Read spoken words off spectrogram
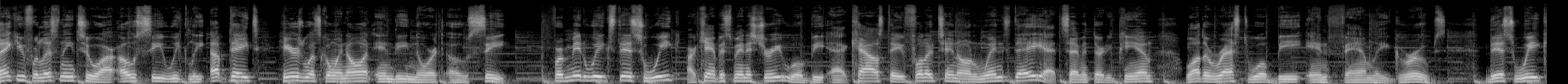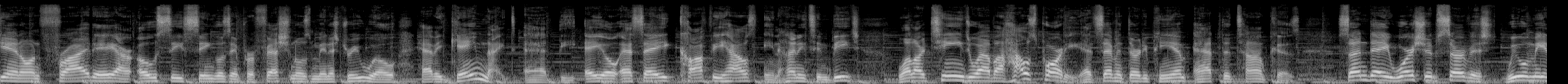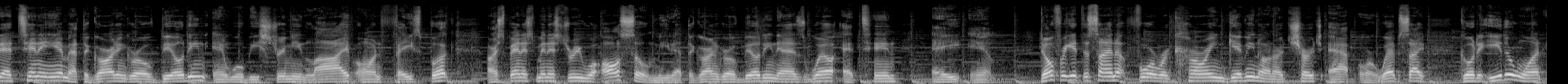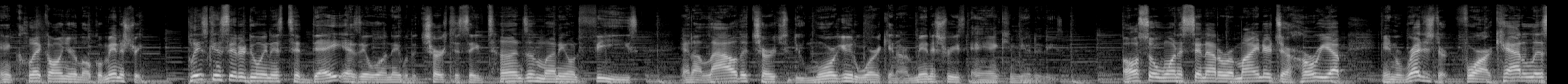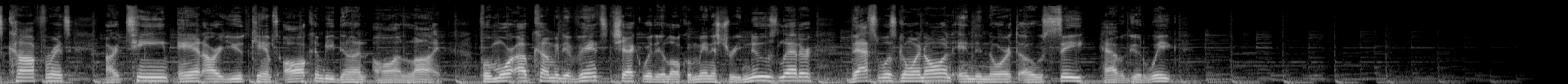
Thank you for listening to our OC Weekly Update. Here's what's going on in the North OC. For midweeks this week, our campus ministry will be at Cal State Fullerton on Wednesday at 7:30 p.m., while the rest will be in family groups. This weekend on Friday, our OC Singles and Professionals Ministry will have a game night at the AOSA Coffee House in Huntington Beach, while our teens will have a house party at 7:30 p.m. at the Tomkas. Sunday worship service. We will meet at 10 a.m. at the Garden Grove building and we'll be streaming live on Facebook. Our Spanish ministry will also meet at the Garden Grove building as well at 10 a.m. Don't forget to sign up for recurring giving on our church app or website. Go to either one and click on your local ministry. Please consider doing this today as it will enable the church to save tons of money on fees and allow the church to do more good work in our ministries and communities. Also, want to send out a reminder to hurry up and register for our Catalyst Conference. Our teen and our youth camps all can be done online. For more upcoming events, check with your local ministry newsletter. That's what's going on in the North OC. Have a good week.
